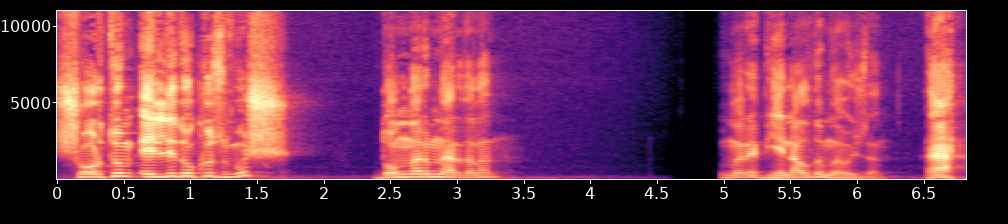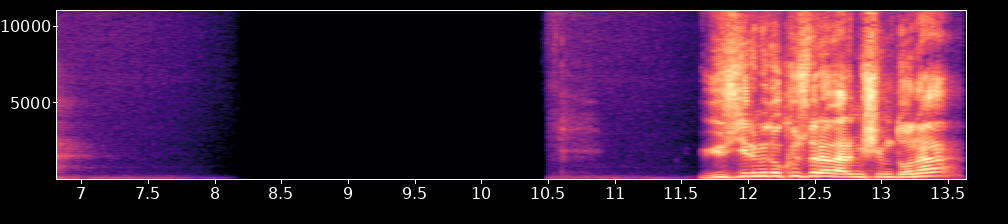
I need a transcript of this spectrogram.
Şortum 59'muş. Donlarım nerede lan? Bunları hep yeni aldım da o yüzden. Heh. 129 lira vermişim dona.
